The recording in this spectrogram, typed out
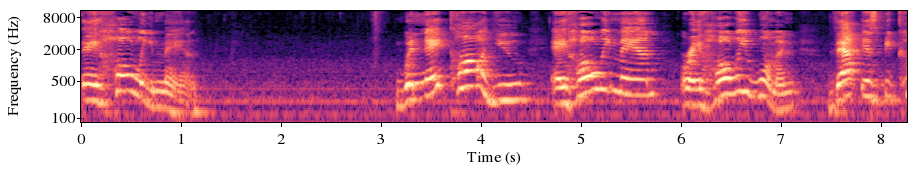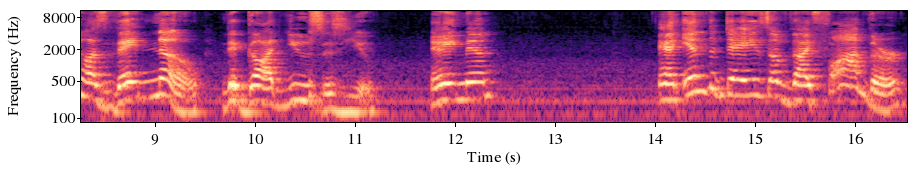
a holy man. When they call you a holy man or a holy woman, that is because they know that God uses you. Amen. And in the days of thy father,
